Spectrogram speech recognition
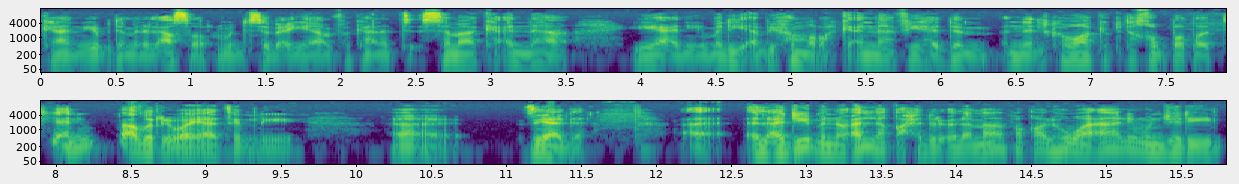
كان يبدأ من العصر مده سبع أيام فكانت السماء كأنها يعني مليئة بحمرة كأنها فيها دم أن الكواكب تخبطت. يعني بعض الروايات اللي زيادة العجيب أنه علق أحد العلماء فقال هو عالم جليل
